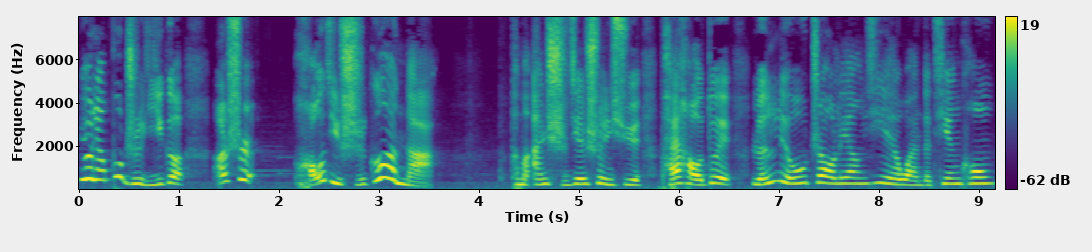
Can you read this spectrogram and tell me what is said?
月亮不止一个，而是好几十个呢。他们按时间顺序排好队，轮流照亮夜晚的天空。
